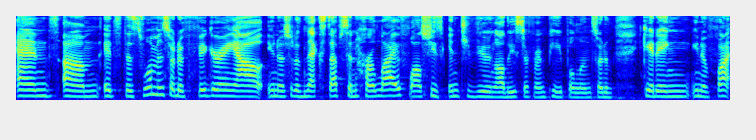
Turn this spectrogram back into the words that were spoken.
and um, it's this woman sort of figuring out you know sort of next steps in her life while she's interviewing all these different people and sort of getting you know fi-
